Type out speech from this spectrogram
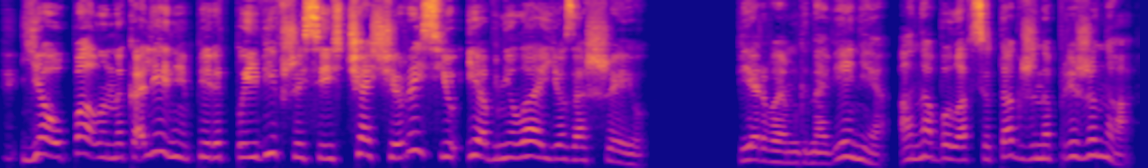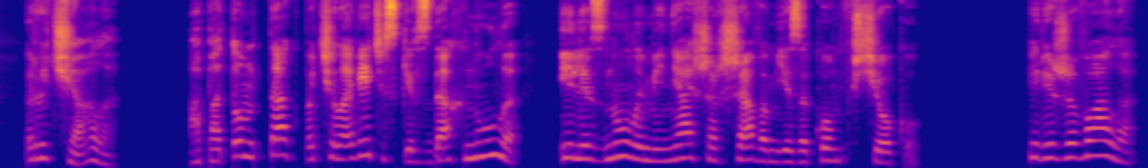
Я упала на колени перед появившейся из чащи рысью и обняла ее за шею. Первое мгновение она была все так же напряжена, рычала, а потом так по-человечески вздохнула и лизнула меня шершавым языком в щеку. «Переживала»,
